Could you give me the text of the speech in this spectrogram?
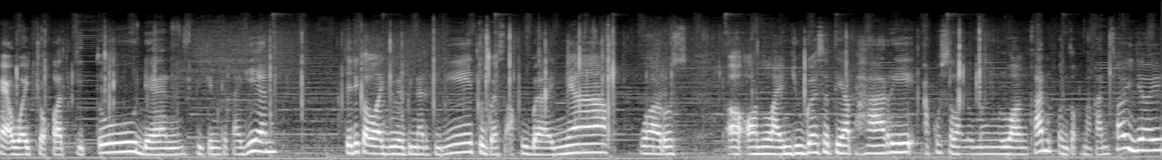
kayak white coklat gitu dan bikin ketagihan. Jadi kalau lagi webinar gini, tugas aku banyak, aku harus uh, online juga setiap hari. Aku selalu mengeluangkan untuk makan soyjoy.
